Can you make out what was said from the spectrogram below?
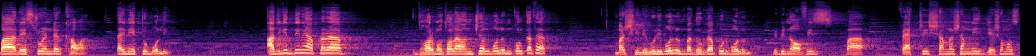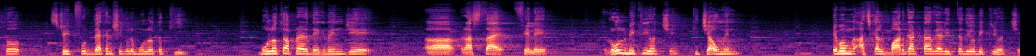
বা রেস্টুরেন্টের খাওয়া, তাই নিয়ে একটু বলি। আজকের দিনে আপনারা ধর্মতলা অঞ্চল বলুন, কলকাতার বা শিলিগুড়ি বলুন বা দুর্গাপুর বলুন, বিভিন্ন অফিস বা ফ্যাক্টরির সামনাসামনি যে সমস্ত স্ট্রিট ফুড দেখেন, সেগুলো মূলত কি? মূলত আপনারা দেখবেন যে রাস্তায় ফেলে রোল বিক্রি হচ্ছে, কি চাউমিন, এবং আজকাল বার্গার টার্গার ইত্যাদিও বিক্রি হচ্ছে।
